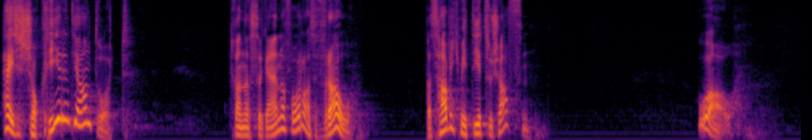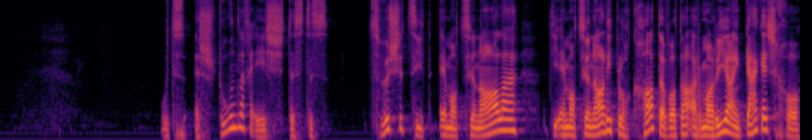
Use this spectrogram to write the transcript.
Hey, das ist eine schockierende Antwort. Ich kann das so gerne noch vorlesen. Frau, was habe ich mit dir zu schaffen? Wow. Und das Erstaunliche ist, dass das Zwischenzeit emotionale, die emotionale Blockade, die da an Maria entgegenkam,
